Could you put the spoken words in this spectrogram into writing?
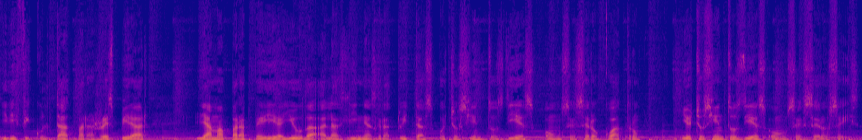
y dificultad para respirar, Llama para pedir ayuda a las líneas gratuitas 810 1104 y 810 1106.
